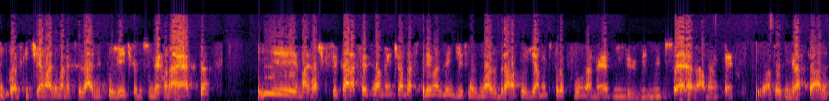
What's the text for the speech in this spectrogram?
enquanto que tinha mais uma necessidade política do cinema na época. E, mas acho que esse cara fez realmente obras-primas lindíssimas, uma dramaturgia muito profunda mesmo, e muito séria ao mesmo tempo, às vezes engraçada.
